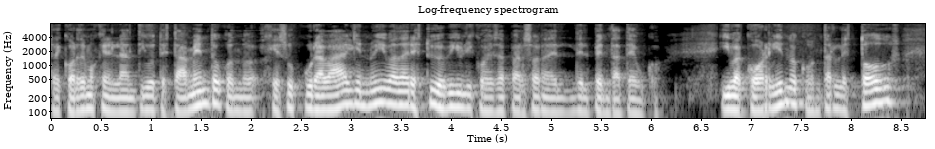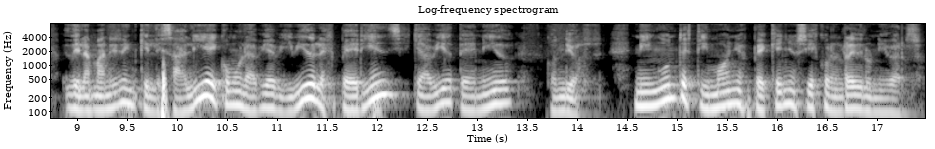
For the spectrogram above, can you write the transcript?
Recordemos que en el Antiguo Testamento, cuando Jesús curaba a alguien, no iba a dar estudios bíblicos a esa persona del, Pentateuco. Iba corriendo a contarles todos de la manera en que le salía y cómo le había vivido, la experiencia que había tenido con Dios. Ningún testimonio es pequeño si es con el Rey del Universo.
